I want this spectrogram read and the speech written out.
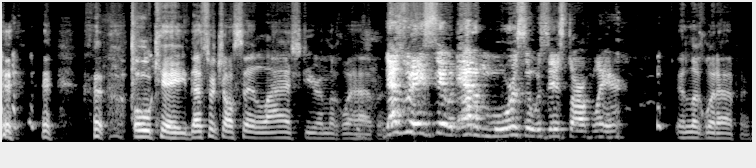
okay, that's what y'all said last year, and look what happened. That's what they said when Adam Morrison was their star player. And look what happened.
